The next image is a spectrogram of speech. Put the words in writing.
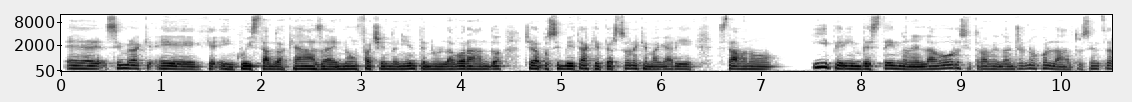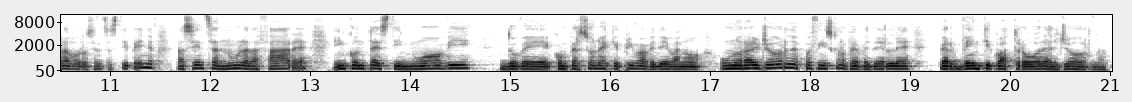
Eh, sembra che, eh, che, in cui stando a casa e non facendo niente, non lavorando, c'è la possibilità che persone che magari stavano iperinvestendo nel lavoro si trovino da un giorno con l'altro senza lavoro, senza stipendio, ma senza nulla da fare, in contesti nuovi dove con persone che prima vedevano un'ora al giorno e poi finiscono per vederle per 24 ore al giorno,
